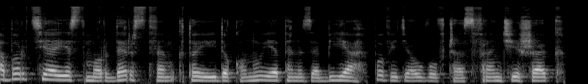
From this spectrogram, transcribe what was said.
Aborcja jest morderstwem, kto jej dokonuje, ten zabija, powiedział wówczas Franciszek.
